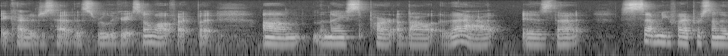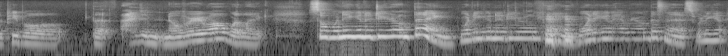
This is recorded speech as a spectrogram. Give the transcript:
it kind of just had this really great snowball effect. But um, the nice part about that is that 75% of the people that I didn't know very well were like, so when are you gonna do your own thing? When are you gonna do your own thing? when are you gonna have your own business? When are you gonna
